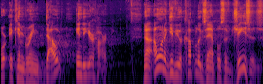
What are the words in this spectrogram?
or it can bring doubt into your heart. Now, I want to give you a couple examples of Jesus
